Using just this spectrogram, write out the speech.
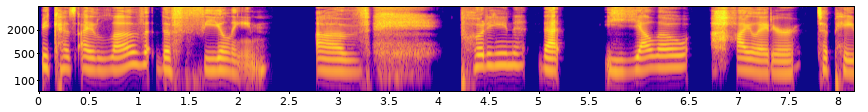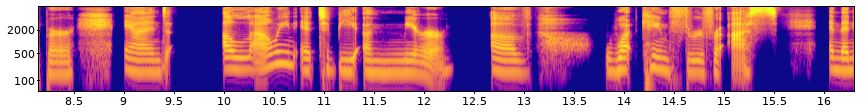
because I love the feeling of putting that yellow highlighter to paper and allowing it to be a mirror of what came through for us and then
